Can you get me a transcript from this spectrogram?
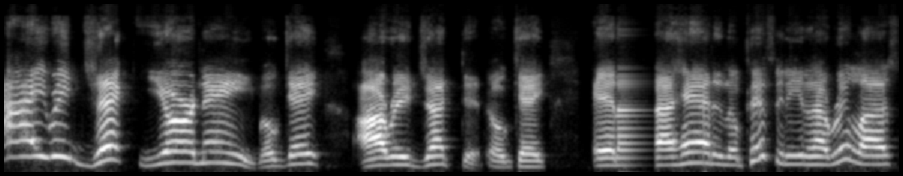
I reject your name, okay? I reject it, okay? And I had an epiphany and I realized,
